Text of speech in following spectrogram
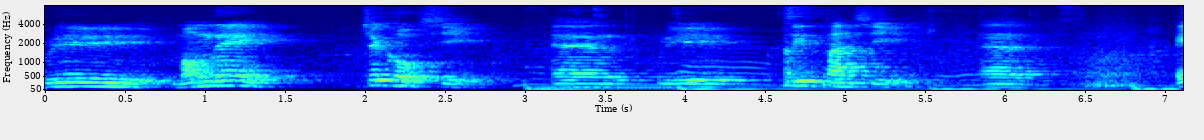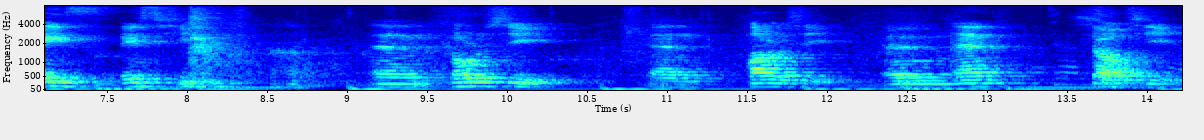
우리 막내 제이콥 씨, and 우리 지판 씨, and 에이스 에이스 씨, and 겨울 씨, and 바로 씨, And and 샤오. 씨.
